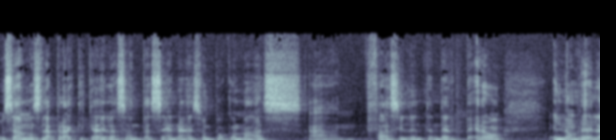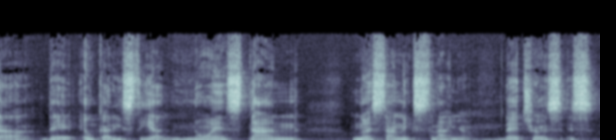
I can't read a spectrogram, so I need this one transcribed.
usamos la práctica de la Santa Cena, es un poco más ah, fácil de entender, pero el nombre de, la, de Eucaristía no es tan, no es tan extraño. De hecho, es, es,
